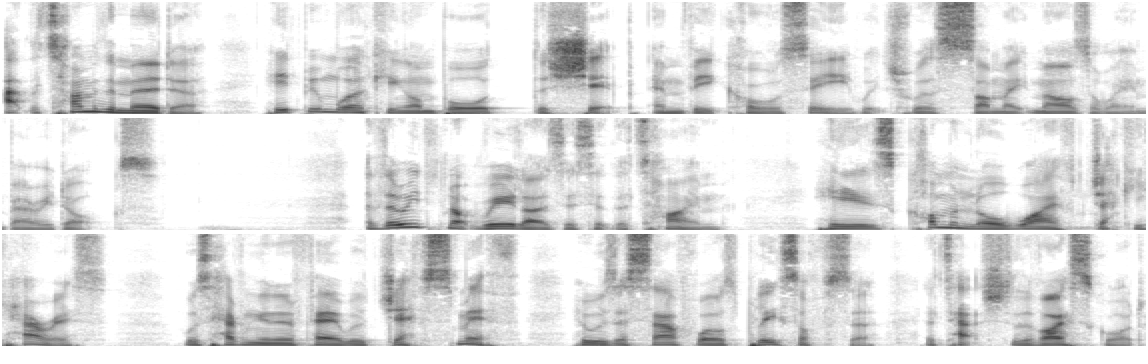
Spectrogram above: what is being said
At the time of the murder, he'd been working on board the ship MV Coral Sea, which was some eight miles away in Barry Docks. Although he did not realise this at the time, his common law wife, Jackie Harris, was having an affair with Jeff Smith, who was a South Wales police officer attached to the Vice Squad.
